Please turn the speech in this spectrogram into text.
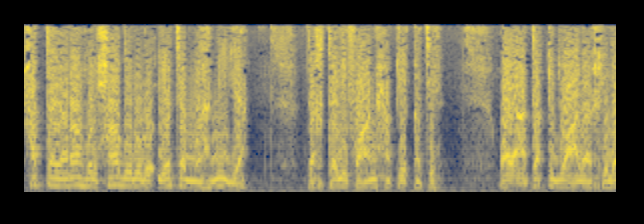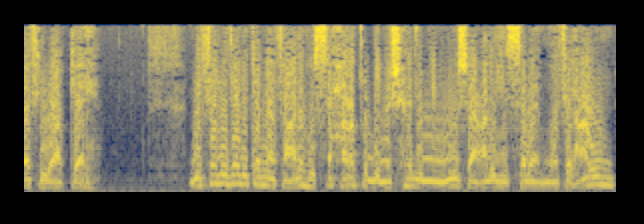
حتى يراه الحاضر رؤية وهمية تختلف عن حقيقته ويعتقد على خلاف واقعه. مثال ذلك ما فعله السحرة بمشهد من موسى عليه السلام وفرعون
